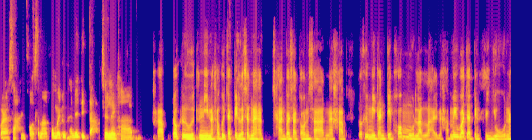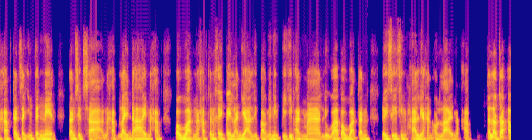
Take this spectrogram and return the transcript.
วารสารของสมาคมให้ทุกท่านได้ติดตาม เช่นเลยครับ ครับ ก็คืออันนี้นะครับคือจะเป็นลักษณะชาญประชากรศาสตร์นะครับ ก็คือมีการเก็บข้อมูลหลากหลายนะครับ ไม่ว่าจะเป็นอายุนะครับการใช้อินเทอร์เน็ตการศึกษานะครับรายได้นะครับ ประวัตินะครับการเคยไปร้านยาหรือเปล่าในหนึ่งปีที่ผ่านมา หรือว่าประวัติการเคยซื้อสินค้าหรืออาหารออนไลน์นะครับแล้วเราก็เอา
